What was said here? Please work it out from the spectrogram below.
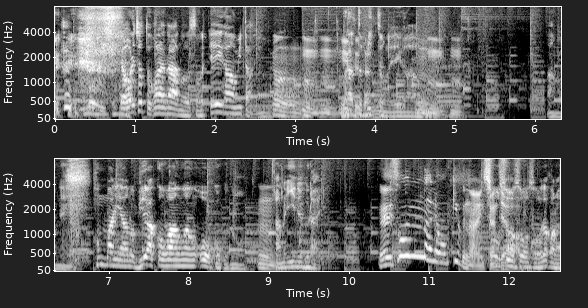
いや俺ちょっとこの間あのその映画を見たのよ、うんうんうんうん。ブラッド・ピットの映画、うんうんうん。あのねほんまにあの琵琶湖ワンワン王国のうん。あの犬ぐらい、えそんなに大きくないんじゃそうんじゃあそうそう。そうだから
